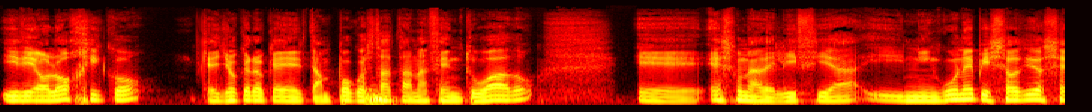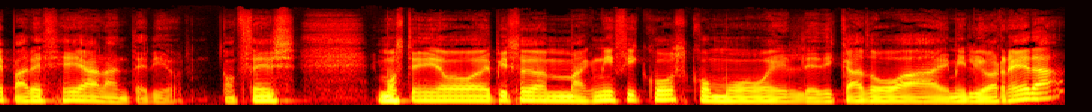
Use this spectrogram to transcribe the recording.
ideológico, que yo creo que tampoco está tan acentuado, eh, es una delicia y ningún episodio se parece al anterior. Entonces, hemos tenido episodios magníficos como el dedicado a Emilio Herrera,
